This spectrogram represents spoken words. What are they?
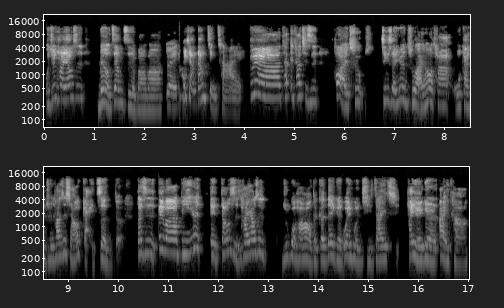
我觉得他要是没有这样子的妈妈，对，他还想当警察哎。对啊，他哎，他其实后来出。精神院出来然后，他我感觉他是想要改正的，但是被妈妈逼，因为哎，当时他要是如果好好的跟那个未婚妻在一起，他有一个人爱他，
